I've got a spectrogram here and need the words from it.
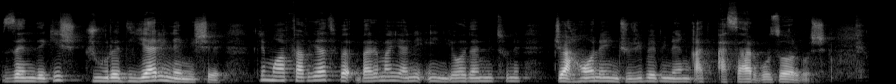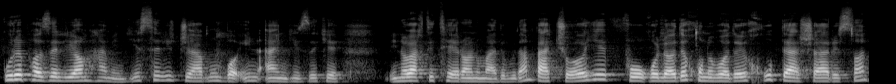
زندگیش جور دیگری نمیشه. موفقیت برای من یعنی این. یه آدم می‌تونه جهان اینجوری ببینه انقدر اثرگذار باشه. گروه پازلیام همین. یه سری جوون با این انگیزه که اینا وقتی تهران اومده بودن بچه های فوقلاده خانواده خوب در شهرستان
